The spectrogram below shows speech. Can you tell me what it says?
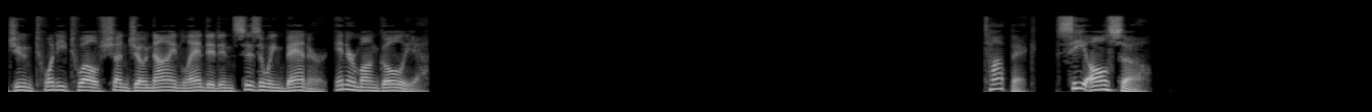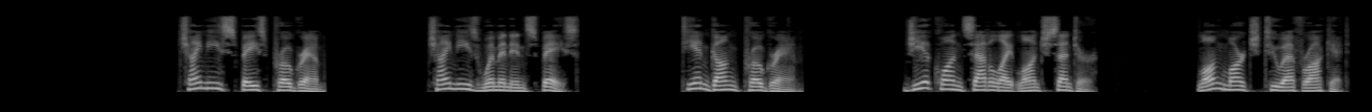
June 2012 Shenzhou 9 landed in Siziwang Banner, Inner Mongolia. See also Chinese space program Chinese women in space Tiangong program Jiuquan Satellite Launch Center Long March 2F rocket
